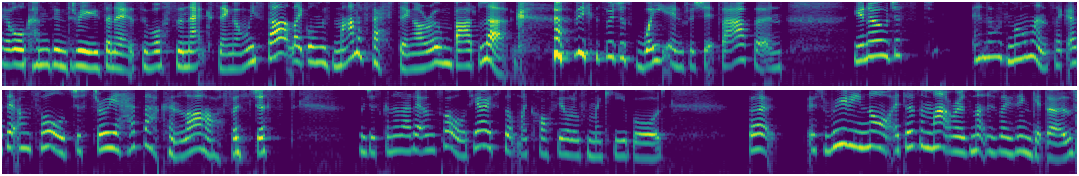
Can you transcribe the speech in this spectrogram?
it all comes in threes, doesn't it? So what's the next thing? And we start like almost manifesting our own bad luck because we're just waiting for shit to happen you know, just in those moments, like as it unfolds, just throw your head back and laugh and just, we're just going to let it unfold. Yeah, I spilt my coffee all over my keyboard, but it's really not, it doesn't matter as much as I think it does.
